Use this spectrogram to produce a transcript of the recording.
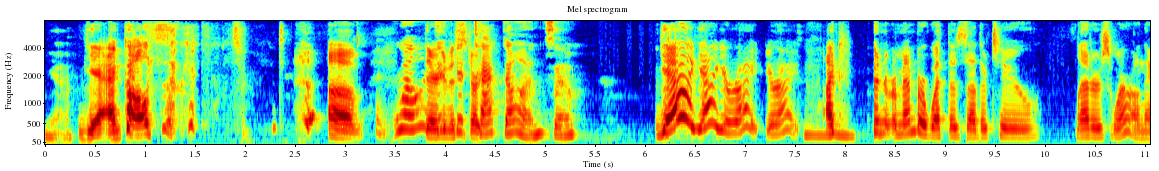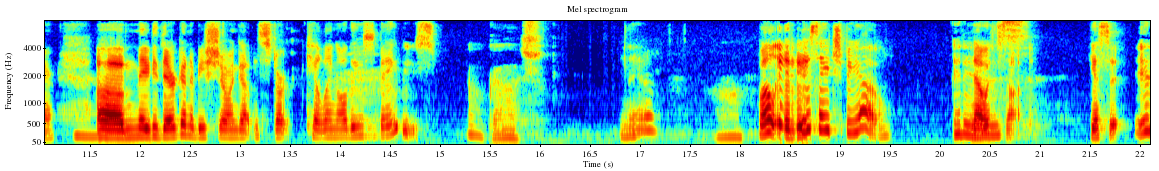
Yeah. Yeah, and cults. Okay, that's right. Um, Well, They're gonna get start- tacked on, so yeah, yeah, you're right. You're right. I Mhm. couldn't remember what those other two letters were on there. Yeah. Um, maybe they're going to be showing up and start killing all these babies. oh gosh, Yeah. Wow. Well, it is HBO. it is. No, it's not. Yes, it It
